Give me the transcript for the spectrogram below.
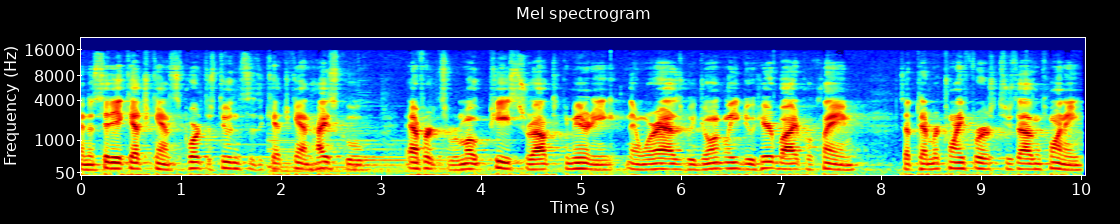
and the city of Ketchikan support the students of the Ketchikan High School efforts to promote peace throughout the community, and whereas we jointly do hereby proclaim September 21st, 2020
